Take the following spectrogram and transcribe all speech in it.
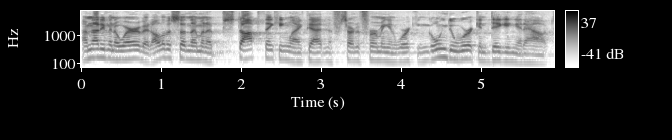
I'm not even aware of it. All of a sudden, I'm going to stop thinking like that and start affirming and working, going to work and digging it out.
